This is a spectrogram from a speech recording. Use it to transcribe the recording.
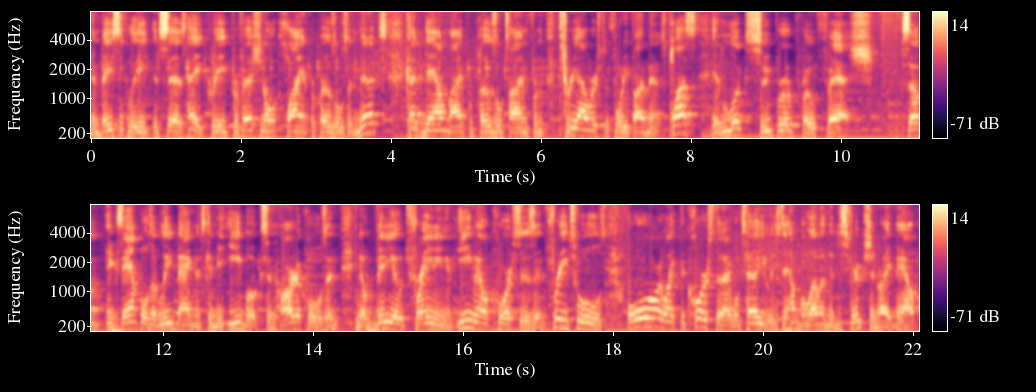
And basically it says hey create professional client proposals in minutes. Cut down my proposal time from three hours to 45 minutes. Plus it looks super profesh some examples of lead magnets can be ebooks and articles and you know video training and email courses and free tools. Or like the course that I will tell you is down below in the description right now.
